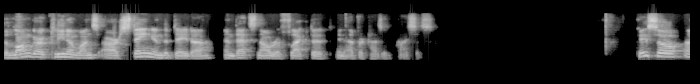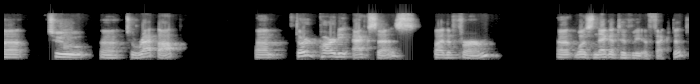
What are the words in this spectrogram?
the longer, cleaner ones are staying in the data, and that's now reflected in advertising prices. Okay, so uh, to, uh, to wrap up, um, third-party access by the firm uh, was negatively affected.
